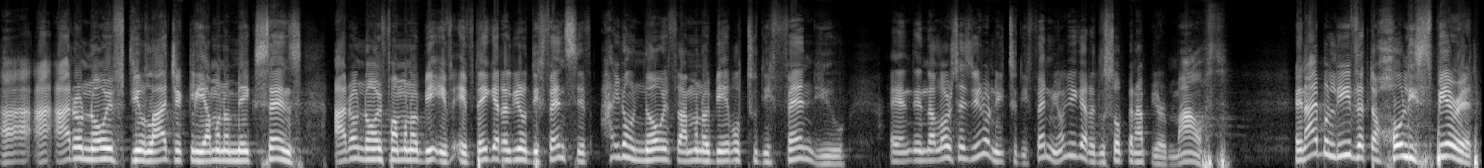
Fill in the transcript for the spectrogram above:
I, I, don't know if theologically I'm going to make sense. I don't know if I'm going to be, if, if they get a little defensive, I don't know if I'm going to be able to defend you. And, and the Lord says, You don't need to defend me. All you got to do is open up your mouth. And I believe that the Holy Spirit,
